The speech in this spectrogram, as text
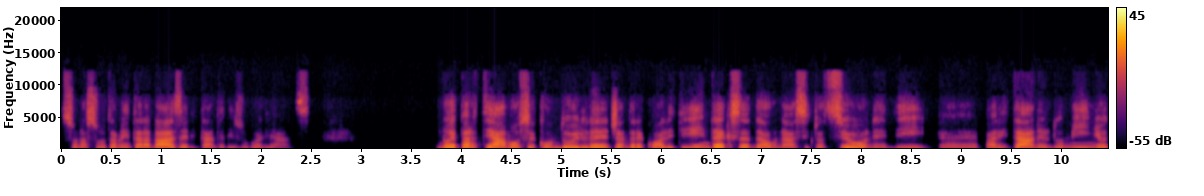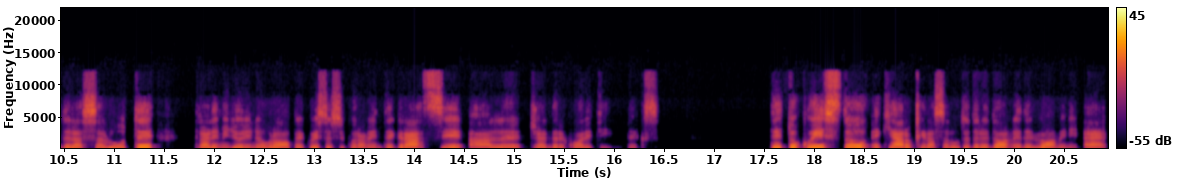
sono assolutamente alla base di tante disuguaglianze. Noi partiamo, secondo il Gender Equality Index, da una situazione di eh, parità nel dominio della salute tra le migliori in Europa e questo sicuramente grazie al Gender Equality Index. Detto questo, è chiaro che la salute delle donne e degli uomini è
